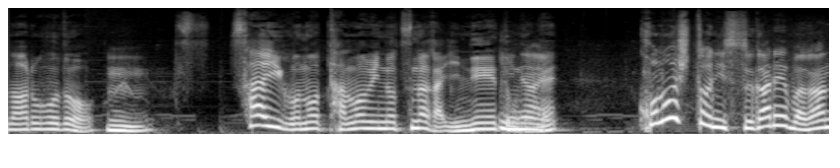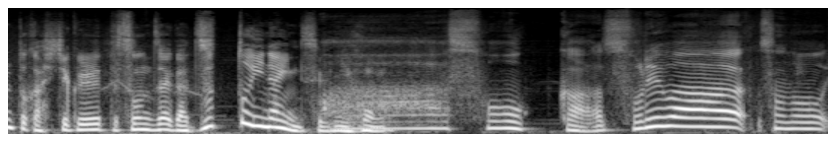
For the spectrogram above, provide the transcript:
なるほどうん、最後の頼みの綱がいねえと、ね、いないこの人にすがれば何とかしてくれるって存在がずっといないんですよ日本。ああそうかそれはその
